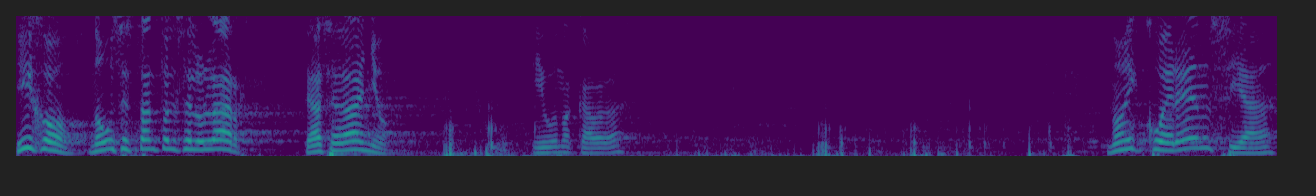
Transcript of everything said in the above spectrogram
Hijo, no uses tanto el celular, te hace daño. Y uno acá, ¿verdad? No hay coherencia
